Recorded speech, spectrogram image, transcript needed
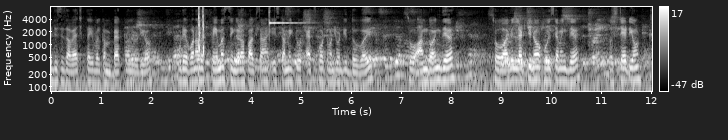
this is Avach Kuttai. Welcome back to the video. Today, one of the famous singer of Pakistan is coming to Expo 2020 Dubai. So I'm going there. So I will let you know who is coming there. So stay tuned.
